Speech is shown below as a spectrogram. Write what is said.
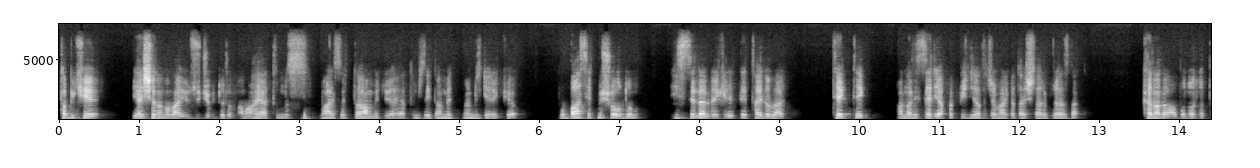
Tabii ki yaşanan olay üzücü bir durum ama hayatımız maalesef devam ediyor. Hayatımızı idame etmemiz gerekiyor. Bu bahsetmiş olduğum hisselerle ilgili detaylı olarak tek tek analizleri yapıp video atacağım arkadaşlar birazdan. Kanala abone olup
